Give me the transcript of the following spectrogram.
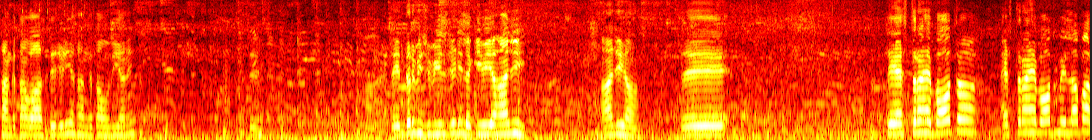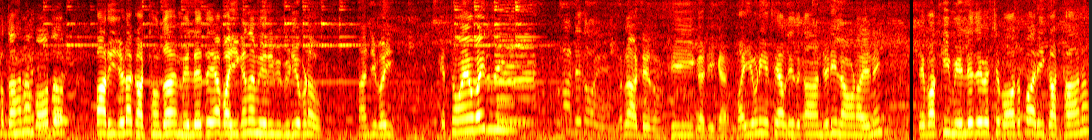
ਸੰਗਤਾਂ ਵਾਸਤੇ ਜਿਹੜੀਆਂ ਸੰਗਤਾਂ ਆਉਂਦੀਆਂ ਨੇ। ਤੇ ਤੇ ਇੱਧਰ ਵੀ ਛਬੀਲ ਜਿਹੜੀ ਲੱਗੀ ਹੋਈ ਆ ਹਾਂਜੀ ਹਾਂਜੀ ਹਾਂ ਤੇ ਤੇ ਇਸ ਤਰ੍ਹਾਂ ਇਹ ਬਹੁਤ ਇਸ ਤਰ੍ਹਾਂ ਇਹ ਬਹੁਤ ਮੇਲਾ ਭਰਦਾ ਹੈ ਨਾ ਬਹੁਤ ਭਾਰੀ ਜਿਹੜਾ ਇਕੱਠ ਹੁੰਦਾ ਹੈ ਮੇਲੇ ਤੇ। ਆ ਬਾਈ ਕਹਿੰਦਾ ਮੇਰੀ ਵੀ ਵੀਡੀਓ ਬਣਾਓ। ਹਾਂਜੀ ਬਾਈ। ਕਿੱਥੋਂ ਆਏ ਹੋ ਬਾਈ ਤੁਸੀਂ? ਬੁਢਾਡੇ ਤੋਂ ਆਏ ਜੀ। ਬਰਨਾਡੇ ਤੋਂ। ਠੀਕ ਆ ਠੀਕ ਆ। ਬਾਈ ਹੁਣੀ ਇੱਥੇ ਆਪਦੀ ਦੁਕਾਨ ਜਿਹੜੀ ਲਾਉਣ ਆਏ ਨੇ। ਤੇ ਬਾਕੀ ਮੇਲੇ ਦੇ ਵਿੱਚ ਬਹੁਤ ਭਾਰੀ ਇਕੱਠ ਆ ਹਨਾ।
